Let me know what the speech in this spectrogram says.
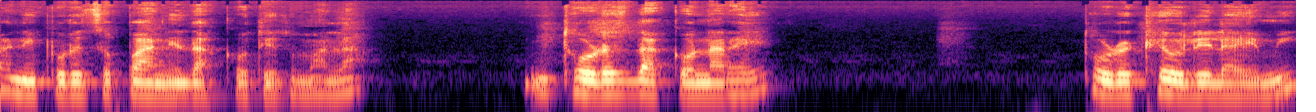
पाणीपुरीचं पाणी दाखवते तुम्हाला. मी थोडंच दाखवणार आहे. थोडं ठेवलेलं आहे मी.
